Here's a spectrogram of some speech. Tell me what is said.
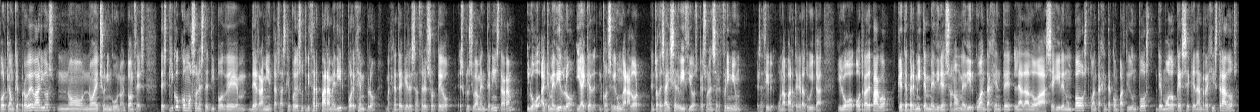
porque aunque probé varios, no, no, he hecho ninguno. Entonces, te explico cómo son este tipo de, de, herramientas, las que puedes utilizar para medir, por ejemplo, imagínate que quieres hacer el sorteo exclusivamente en Instagram, y luego hay que medirlo y hay que conseguir un ganador. Entonces hay servicios que suelen ser freemium, es decir, una parte gratuita y luego otra de pago, que te permiten medir eso, ¿no? Medir cuánta gente le ha dado a seguir en un post, cuánta gente ha compartido un post, de modo que se quedan registrados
